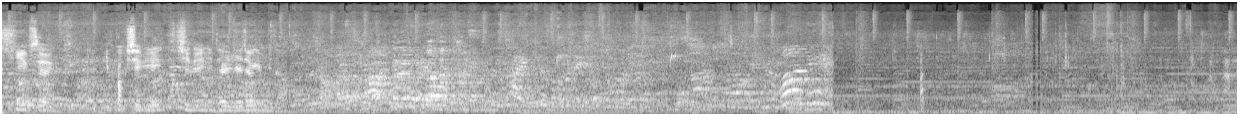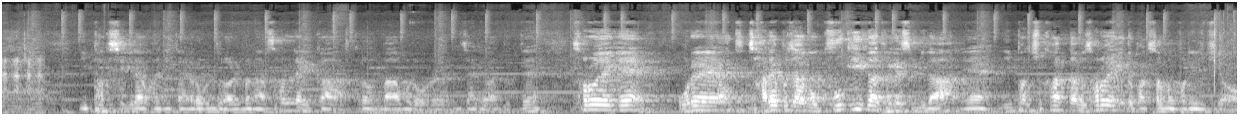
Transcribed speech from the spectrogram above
신입생 입학식이 진행이 될 예정입니다 입학식이라고 하니까 여러분들 얼마나 설렐까 그런 마음으로 오늘 이 자리에 왔는데 서로에게 올해 하여튼 잘해보자고 구기가 되겠습니다. 예, 입학 축하한다고 서로에게도 박수 한번 보내주십시오.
